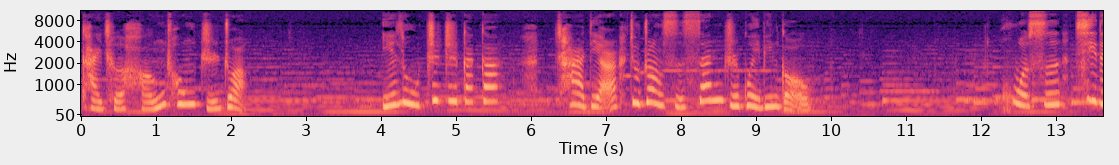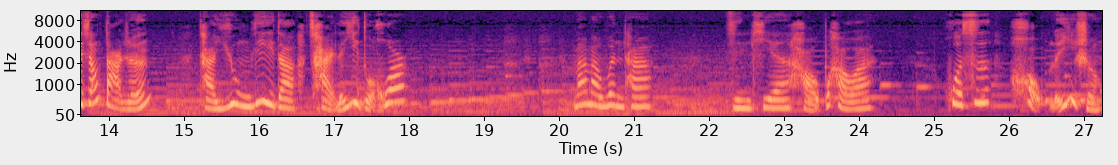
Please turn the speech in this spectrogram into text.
开车横冲直撞，一路吱吱嘎嘎，差点儿就撞死三只贵宾狗。霍斯气得想打人，他用力地踩了一朵花。妈妈问他。今天好不好啊？霍斯吼了一声。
